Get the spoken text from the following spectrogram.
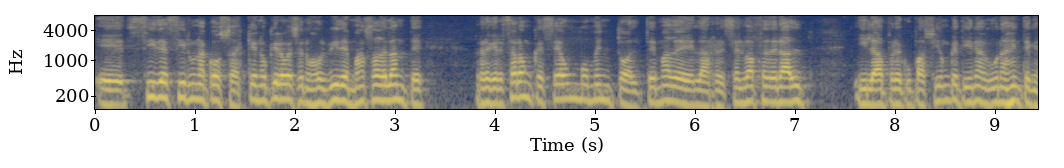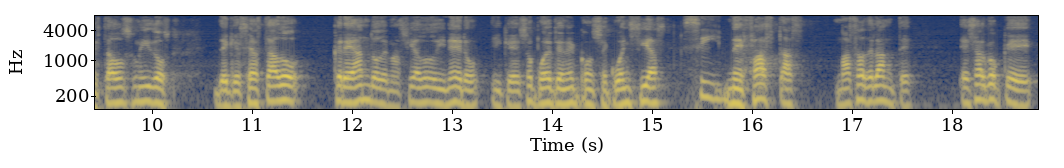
eh, sí decir una cosa, es que no quiero que se nos olvide más adelante regresar, aunque sea un momento, al tema de la Reserva Federal y la preocupación que tiene alguna gente en Estados Unidos de que se ha estado creando demasiado dinero y que eso puede tener consecuencias nefastas más adelante, es algo que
